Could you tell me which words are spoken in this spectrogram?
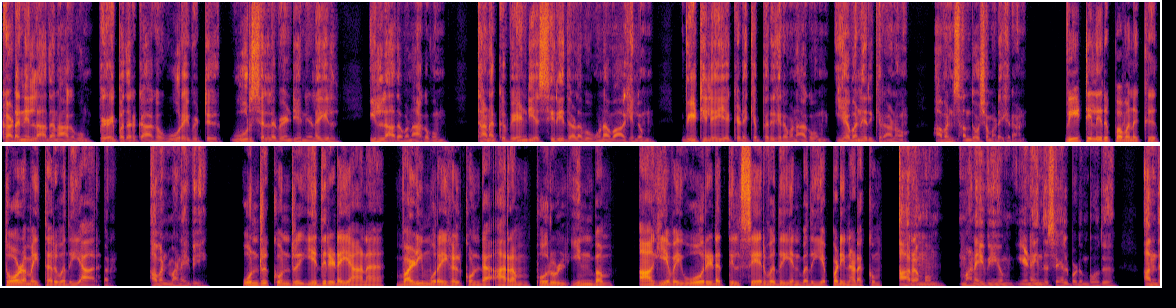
கடனில்லாதனாகவும் பிழைப்பதற்காக ஊரை விட்டு ஊர் செல்ல வேண்டிய நிலையில் இல்லாதவனாகவும் தனக்கு வேண்டிய சிறிதளவு உணவாகிலும் வீட்டிலேயே கிடைக்கப் பெறுகிறவனாகவும் எவன் இருக்கிறானோ அவன் சந்தோஷமடைகிறான். வீட்டில் இருப்பவனுக்கு தோழமை தருவது யார்? அவன் மனைவி. ஒன்றுக்கொன்று எதிரிடையான வழிமுறைகள் கொண்ட அறம் பொருள் இன்பம் ஆகியவை ஓரிடத்தில் சேர்வது என்பது எப்படி நடக்கும்? அறமும் மனைவியும் இணைந்து செயல்படும்போது அந்த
